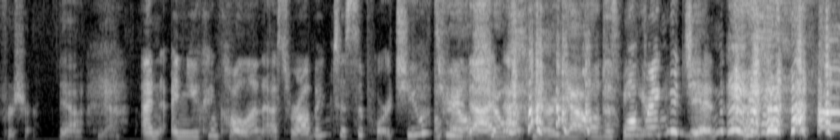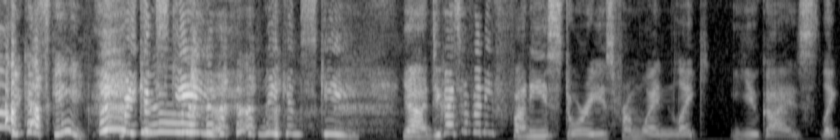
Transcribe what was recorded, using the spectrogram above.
For sure. Yeah. Yeah. And and you can call on us, Robin, to support you through Okay, I'll that. show up here. Yeah, I'll just be we'll here. bring the gin. We can ski. we can ski. We can ski. Yeah. Do you guys have any funny stories from when like you guys like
